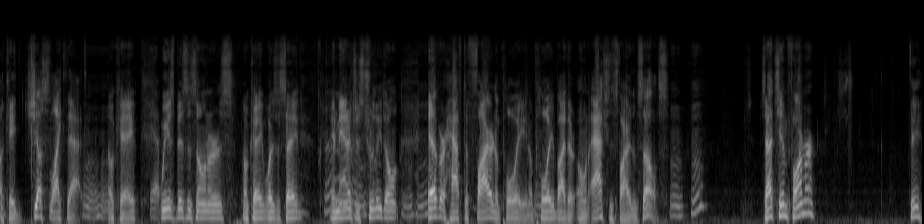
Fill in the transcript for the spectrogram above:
Okay, just like that. Okay, Yep. we as business owners, okay, what does it say? And managers truly don't mm-hmm. ever have to fire an employee. An employee, mm-hmm. by their own actions, fire themselves. Mm-hmm. Is that Jim Farmer? See,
